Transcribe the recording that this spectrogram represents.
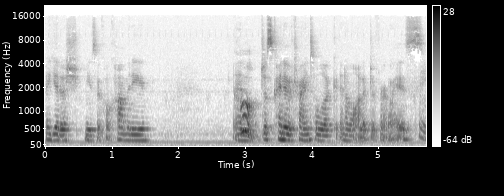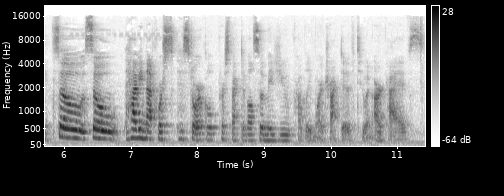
a Yiddish musical comedy and cool. just kind of trying to look in a lot of different ways. Great. So, so having that historical perspective also made you probably more attractive to an archives.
